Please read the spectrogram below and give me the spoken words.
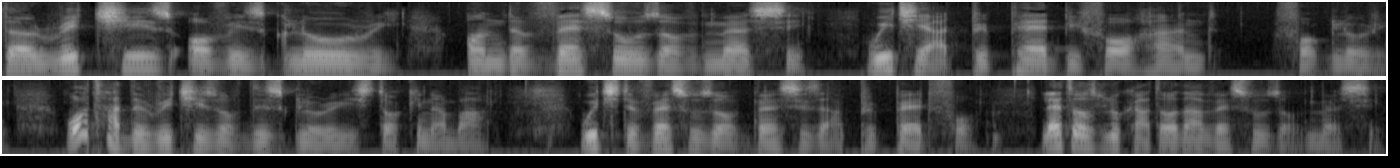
the riches of His glory on the vessels of mercy which he had prepared beforehand for glory. What are the riches of this glory he's talking about, which the vessels of mercy are prepared for? Let us look at other vessels of mercy.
